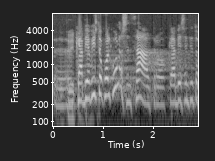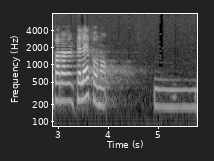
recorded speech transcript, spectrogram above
eh, che abbia visto qualcuno senz'altro, che abbia sentito parlare al telefono. mm,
